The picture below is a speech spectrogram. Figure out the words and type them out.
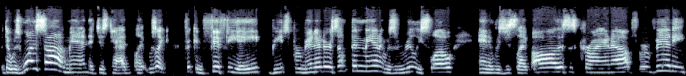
But there was one song, man, that just had like it was like freaking 58 beats per minute or something, man. It was really slow. And it was just like, oh, this is crying out for Vinny.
